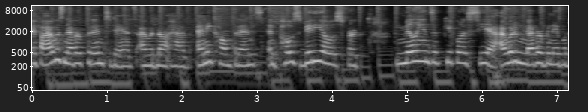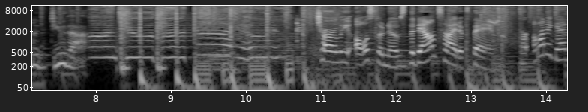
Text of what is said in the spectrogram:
if I was never put into dance, I would not have any confidence and post videos for millions of people to see it. I would have never been able to do that. Charli also knows the downside of fame. Her on again,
